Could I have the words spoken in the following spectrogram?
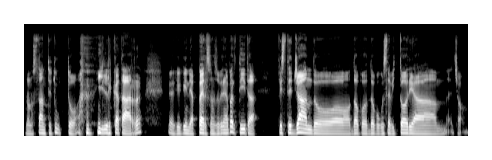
nonostante tutto, il Qatar, ehm, che quindi ha perso la sua prima partita, festeggiando dopo dopo questa vittoria, diciamo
